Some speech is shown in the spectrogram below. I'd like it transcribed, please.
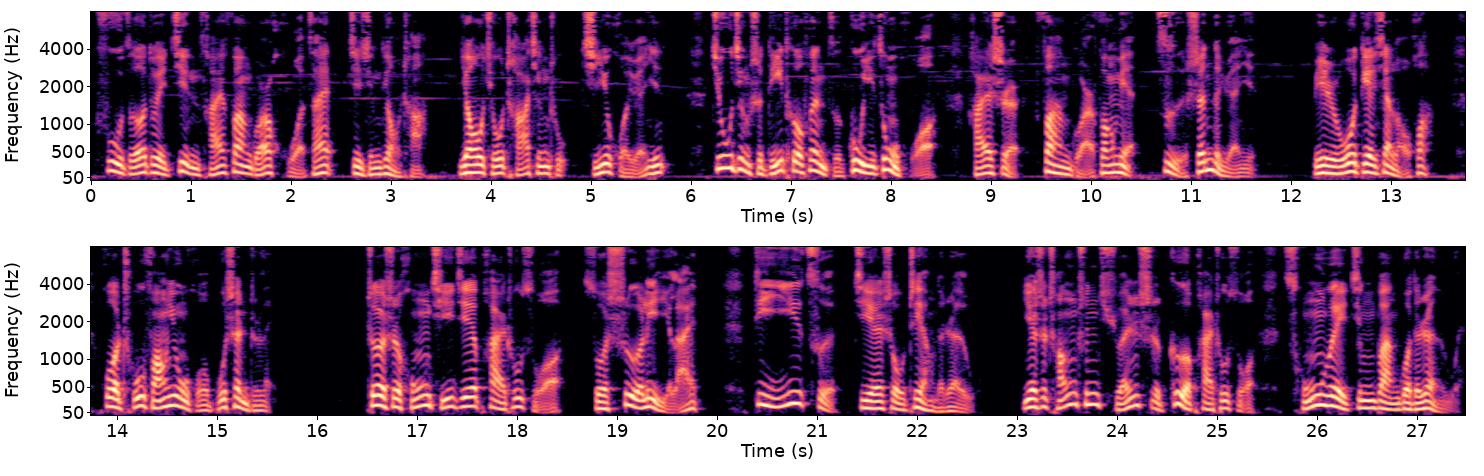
负责对晋财饭馆火灾进行调查，要求查清楚起火原因，究竟是敌特分子故意纵火，还是饭馆方面自身的原因，比如电线老化或厨房用火不慎之类。这是红旗街派出所所设立以来第一次接受这样的任务，也是长春全市各派出所从未经办过的任务呀。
